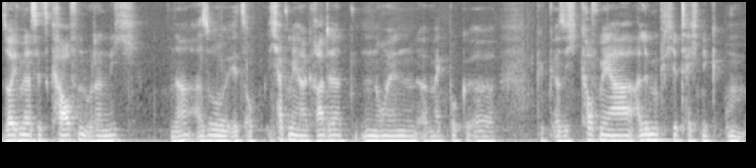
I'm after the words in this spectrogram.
soll ich mir das jetzt kaufen oder nicht? Ne? Also jetzt auch, ich habe mir ja gerade einen neuen äh, MacBook, äh, also ich kaufe mir ja alle mögliche Technik, um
